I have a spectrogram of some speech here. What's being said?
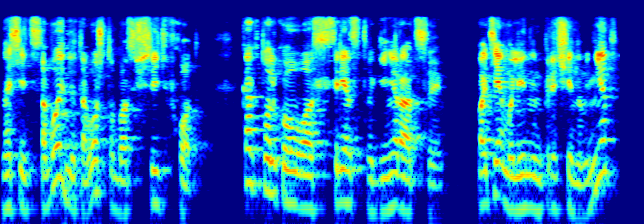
носить с собой для того, чтобы осуществить вход. Как только у вас средства генерации по тем или иным причинам нет,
